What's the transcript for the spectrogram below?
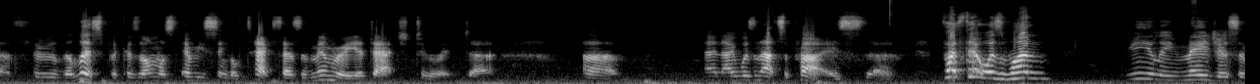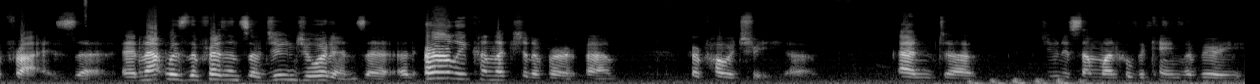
uh, through the list because almost every single text has a memory attached to it. Uh, um, and I was not surprised. Uh, but there was one really major surprise, and that was the presence of June Jordan's, an early collection of her. Um, her poetry. Uh, and uh, June is someone who became a very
